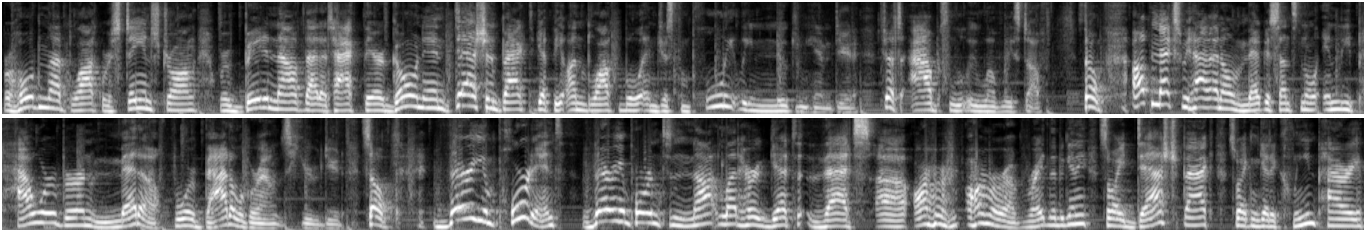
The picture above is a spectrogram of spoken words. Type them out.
We're holding that block. We're staying strong. We're baiting out that attack there, going in, dashing back to get the unblockable, and just completely nuking him, dude. Just absolutely lovely stuff. So up next, we have an Omega Sentinel in the Power Burn meta for Battlegrounds here, dude. So very important, very important to not let her get that uh, armor armor up right in the beginning. So I dashed back so I can get a clean parry.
